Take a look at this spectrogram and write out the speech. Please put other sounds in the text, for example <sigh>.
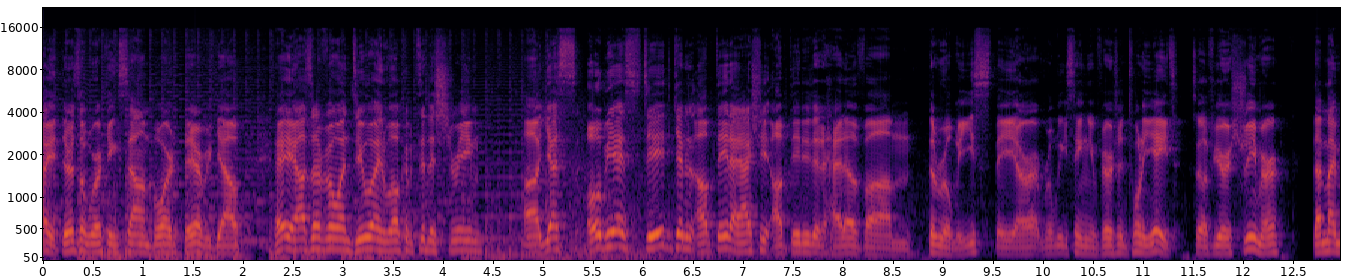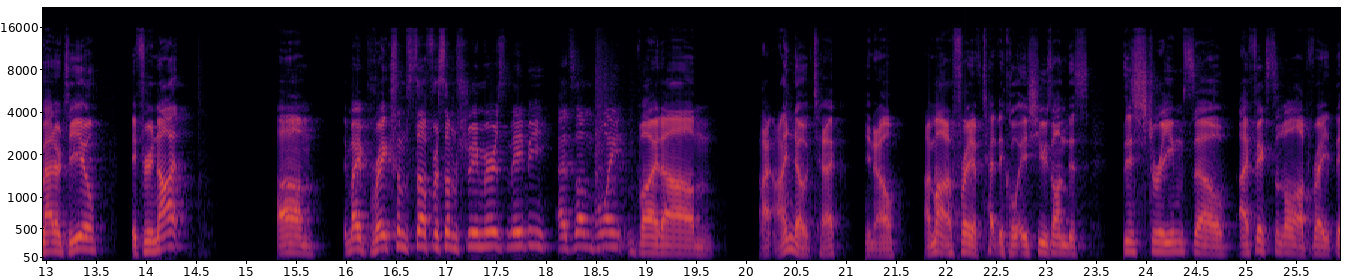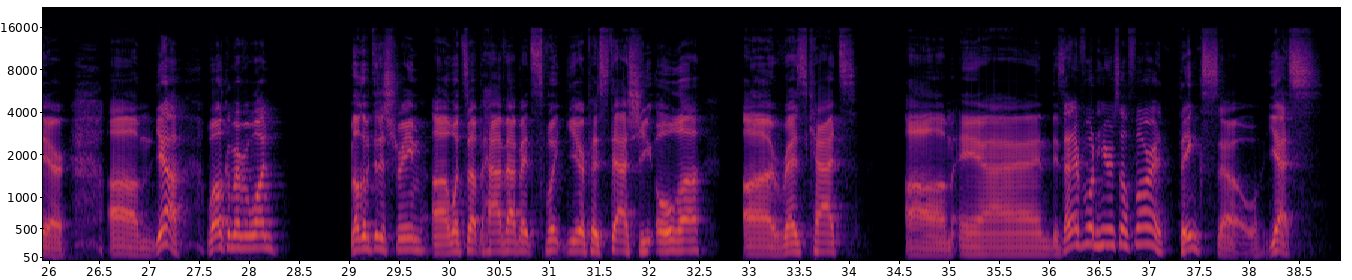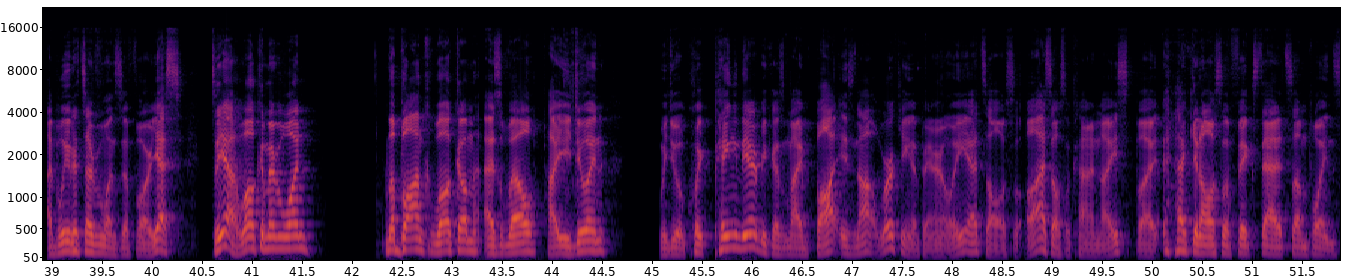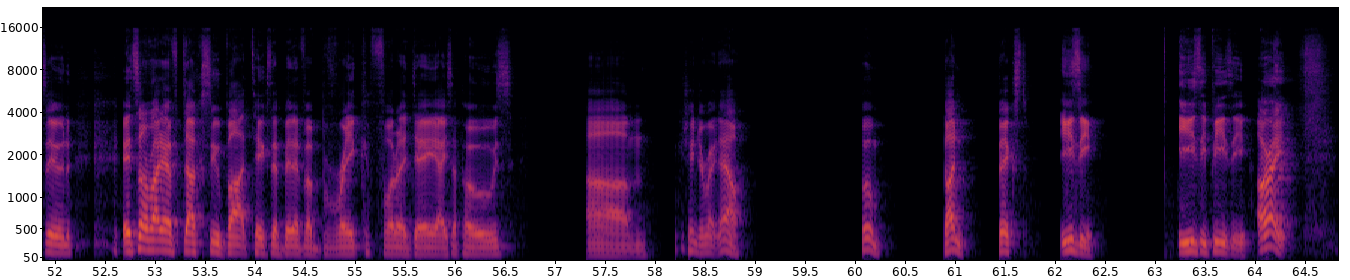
Alright, there's a working soundboard. There we go. Hey, how's everyone doing? Welcome to the stream. Uh, yes, OBS did get an update. I actually updated it ahead of um, the release. They are releasing version 28. So if you're a streamer, that might matter to you. If you're not, um, it might break some stuff for some streamers, maybe, at some point. But um, I, I know tech, you know. I'm not afraid of technical issues on this this stream, so I fixed it all up right there. Um, yeah, welcome everyone. Welcome to the stream. Uh, what's up, Have Abbott, Split Gear, Pistachiola, uh, Res Cats, um, and is that everyone here so far? I think so. Yes, I believe that's everyone so far. Yes. So yeah, welcome everyone. Mabonk, welcome as well. How you doing? We do a quick ping there because my bot is not working apparently. That's also oh, that's also kind of nice, but <laughs> I can also fix that at some point soon. It's alright if Duxu bot takes a bit of a break for a day, I suppose. Um, Can change it right now. Boom. Done. Fixed. Easy. Easy peasy. All right.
